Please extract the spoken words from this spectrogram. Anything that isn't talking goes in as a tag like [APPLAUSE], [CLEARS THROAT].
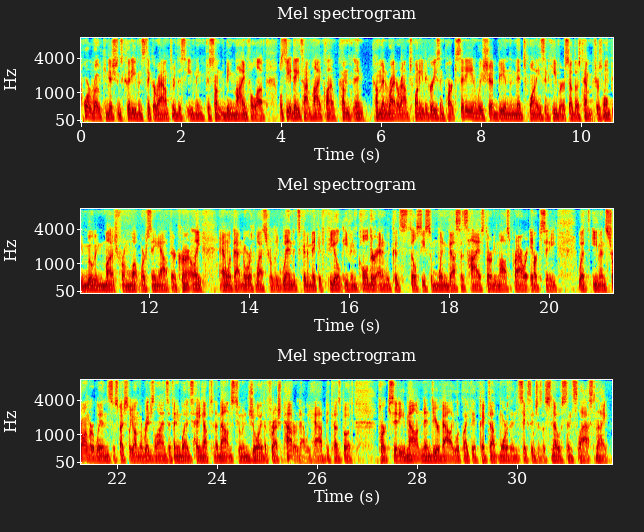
Poor road conditions could even stick around through this evening. Just something to be mindful of. We'll see a daytime high climb, come in come in right around 20 degrees in Park City, and we should be in the mid 20s in Heber. So those temperatures won't be moving much from what we're seeing out there currently. And with that northwesterly wind, it's going to make it feel even colder, and we could still see some wind gusts as high as 30 miles per hour in Park City, with even stronger winds, especially on the ridge lines. If anybody's heading up to the mountains to enjoy the fresh powder that we have, because both Park City, Mountain, and Deer Valley look like they've picked up more than six inches of snow since last night.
